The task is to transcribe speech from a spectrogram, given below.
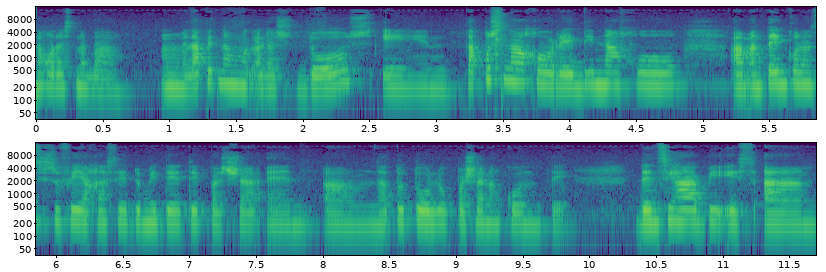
Ano oras na ba? Mm, malapit nang mag alas 2 and tapos na ako, ready na ako. Um, antayin ko lang si Sofia kasi dumidede pa siya and um, natutulog pa siya ng konti. Then si Habi is, um,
